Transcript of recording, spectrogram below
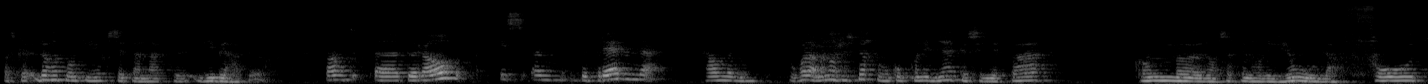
Parce que le repentir, c'est un acte libérateur. Want eh, berouw is een bevrijdende handeling. Voilà, maintenant j'espère que vous comprenez bien que ce n'est pas comme euh, dans certaines religions où la faute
